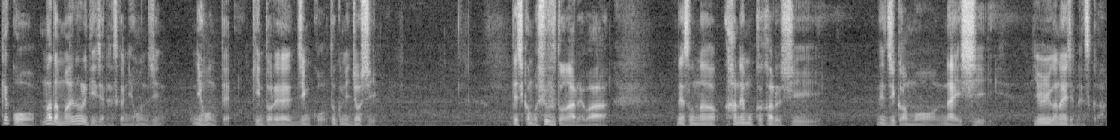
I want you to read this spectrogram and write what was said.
結構まだマイノリティじゃないですか日本人。日本って。筋トレ人口。特に女子。でしかも主婦となれば、ね、そんな金もかかるし、ね、時間もないし余裕がないじゃないですか。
